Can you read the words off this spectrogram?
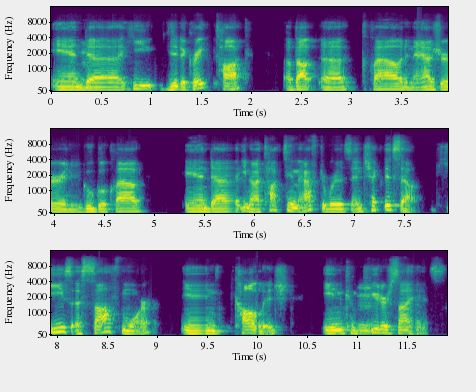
and mm-hmm. uh, he did a great talk about uh, cloud and Azure and Google Cloud. And uh, you know, I talked to him afterwards, and check this out. He's a sophomore in college in hmm. computer mm. science.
